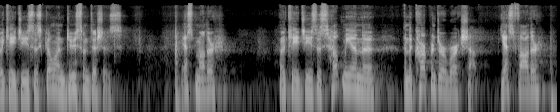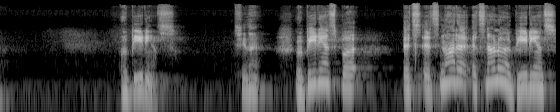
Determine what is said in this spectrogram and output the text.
Okay, Jesus, go and do some dishes. Yes, mother. Okay, Jesus, help me in the in the carpenter workshop. Yes, Father. Obedience. See that? Obedience, but it's it's not a it's not an obedience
